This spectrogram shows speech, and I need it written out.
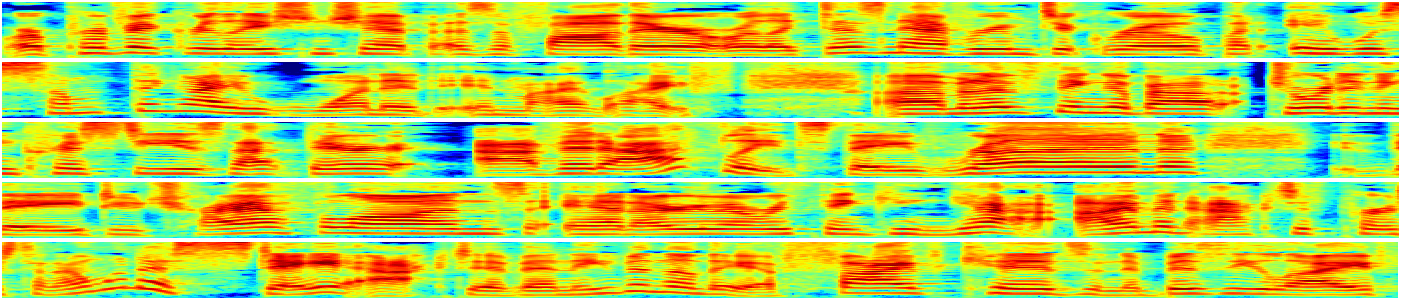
or a perfect relationship as a father or like doesn't have room to grow, but it was something I wanted in my life. Um, another thing about Jordan and Christy is that they're avid athletes. They run, they do triathlons. And I remember thinking, yeah, I'm an active person. I want to stay active. And even though they have five kids and a busy life,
